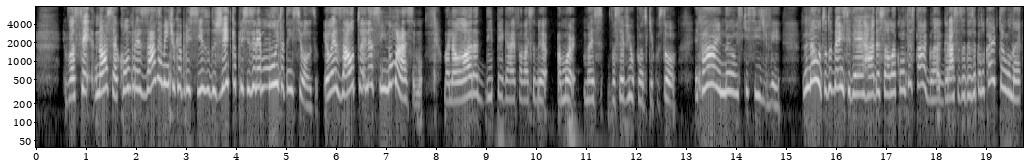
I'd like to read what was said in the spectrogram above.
você, nossa, compra exatamente o que eu preciso, do jeito que eu preciso. Ele é muito atencioso. Eu exalto ele assim, no máximo. Mas na hora de pegar e falar sobre, amor, mas você viu quanto que custou? Ele fala, ai, não, esqueci de ver. Não, tudo bem, se vier errado é só lá contestar. gra- Graças a Deus é pelo cartão, né?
